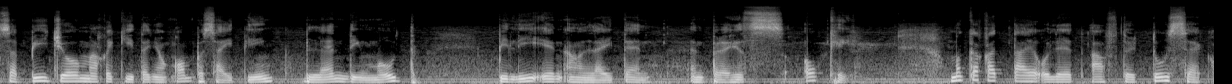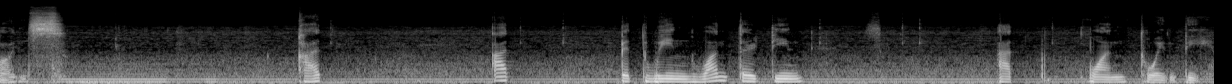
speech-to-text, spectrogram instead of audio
Sa video, makikita nyo compositing, blending mode. Piliin ang lighten and press OK. Magkakat tayo ulit after 2 seconds. Cut at between 113 at 120.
